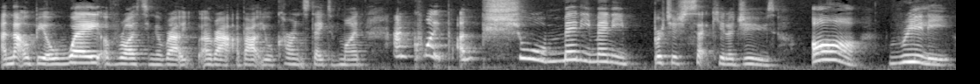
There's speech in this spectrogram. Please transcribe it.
and that would be a way of writing about about your current state of mind. And quite, I'm sure many, many British secular Jews are really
